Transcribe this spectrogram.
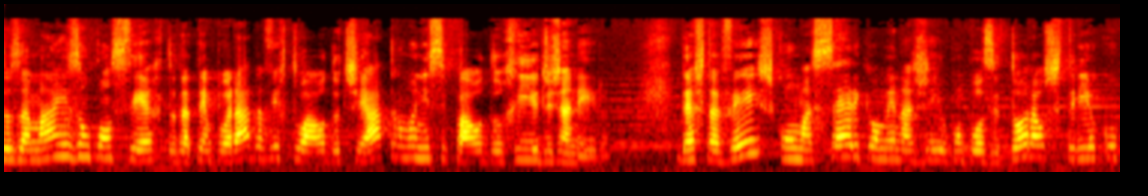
Bem-vindos a mais um concerto da temporada virtual do Teatro Municipal do Rio de Janeiro. Desta vez com uma série que homenageia o compositor austríaco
